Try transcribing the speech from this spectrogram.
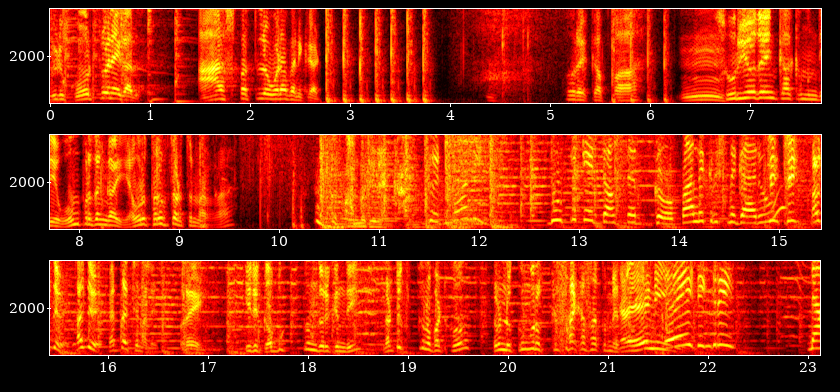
వీడు కోర్టులోనే కాదు ఆసుపత్రిలో కూడా పనికిరాడు. ఒరే కప్ప సూర్యోదయం కాకముందే ఓంప్రదంగా ఎవరు తలుపు తడుతున్నారా? Good morning duplicate doctor Gopalakrishna గారు. అదే అదే పెద్ద చిన్నలే. ఒరే ఇది గబుక్కుని దొరికింది నటుక్కున పట్టుకో రెండు కుమ్మురు కసా కుమ్మి ఏయ్ డింగ్రీ. నా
